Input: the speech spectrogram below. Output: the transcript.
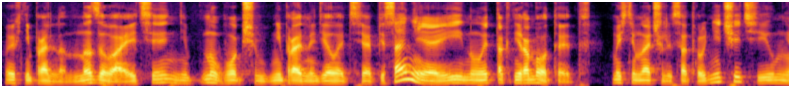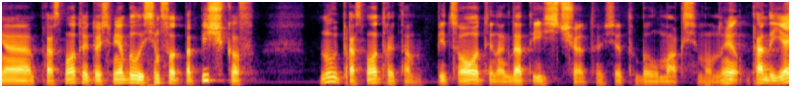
вы их неправильно называете, не, ну, в общем, неправильно делаете описание, и, ну, это так не работает. Мы с ним начали сотрудничать, и у меня просмотры, то есть у меня было 700 подписчиков, ну и просмотры там 500, иногда 1000, то есть это был максимум. Ну, правда, я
